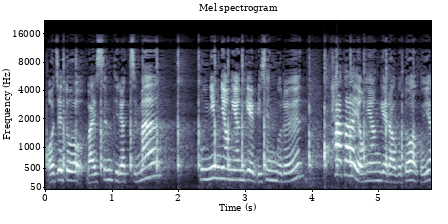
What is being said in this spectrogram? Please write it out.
어제도 말씀드렸지만 독립영양계 미생물은 자가 영양계라고도 하고요.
